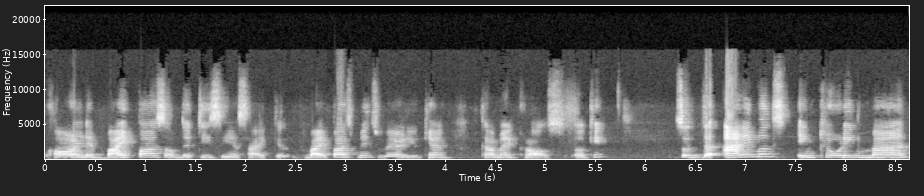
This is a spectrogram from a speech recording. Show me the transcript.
called a bypass of the TCA cycle. Bypass means where you can come across okay. So the animals including man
